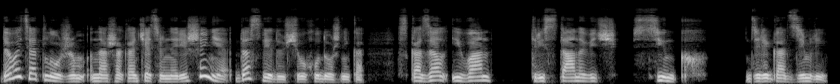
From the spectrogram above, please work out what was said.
«Давайте отложим наше окончательное решение до следующего художника», сказал Иван Тристанович Сингх, делегат Земли.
